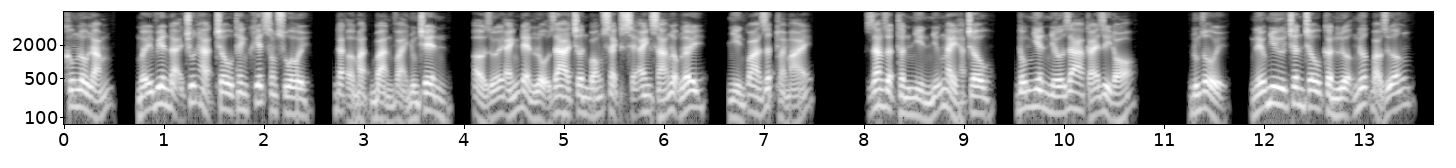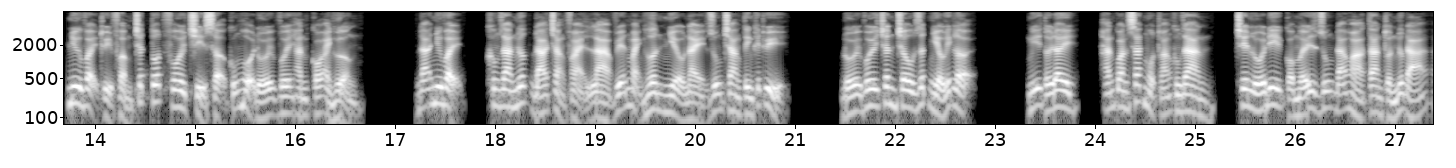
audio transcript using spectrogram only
Không lâu lắm, mấy viên đại chút hạt châu thanh khiết xong xuôi, đặt ở mặt bàn vải nhung trên, ở dưới ánh đèn lộ ra chân bóng sạch sẽ ánh sáng lộng lẫy, nhìn qua rất thoải mái giang giật thần nhìn những này hạt châu, đông nhiên nhớ ra cái gì đó. Đúng rồi, nếu như chân châu cần lượng nước bảo dưỡng, như vậy thủy phẩm chất tốt phôi chỉ sợ cũng hội đối với hắn có ảnh hưởng. Đã như vậy, không gian nước đá chẳng phải là viễn mạnh hơn nhiều này dũng trang tinh khiết thủy. Đối với chân châu rất nhiều ích lợi. Nghĩ tới đây, hắn quan sát một thoáng không gian, trên lối đi có mấy dũng đã hòa tan thuần nước đá,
